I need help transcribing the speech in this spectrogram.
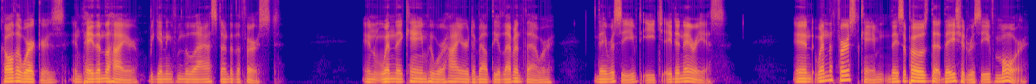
Call the workers, and pay them the hire, beginning from the last unto the first. And when they came who were hired about the eleventh hour, they received each a denarius. And when the first came, they supposed that they should receive more.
